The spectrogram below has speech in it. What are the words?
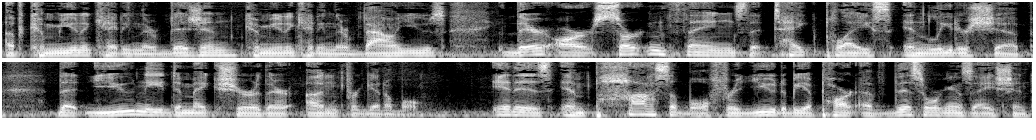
of communicating their vision, communicating their values. There are certain things that take place in leadership that you need to make sure they're unforgettable it is impossible for you to be a part of this organization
